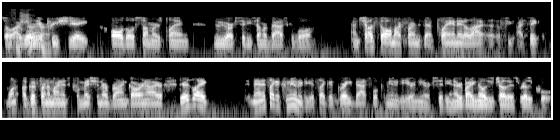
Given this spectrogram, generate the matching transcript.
So For I really sure. appreciate all those summers playing New York City summer basketball. And shouts to all my friends that play in it. A lot, a few, I think one a good friend of mine is Commissioner Brian Gardenhire. There's like, man, it's like a community. It's like a great basketball community here in New York City, and everybody knows each other. It's really cool.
